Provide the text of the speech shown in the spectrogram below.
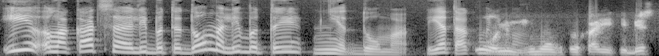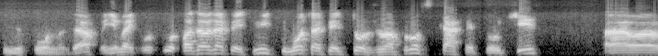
и локация либо ты дома, либо ты нет дома. Я так ну, понимаю. люди могут выходить и без телефона, да, понимаете? Вот, вот, вот опять, видите, вот опять тот же вопрос, как это учесть, э,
